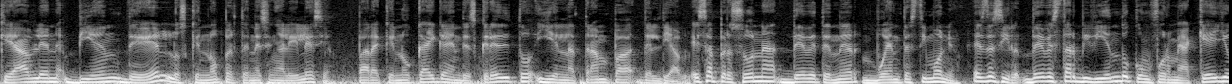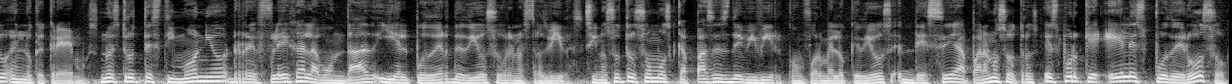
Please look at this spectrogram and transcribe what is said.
que hablen bien de él los que no pertenecen a la iglesia, para que no caiga en descrédito y en la trampa del diablo. Esa persona debe tener buen testimonio, es decir, debe estar viviendo conforme a aquello en lo que creemos. Nuestro testimonio refleja la bondad y el poder de Dios sobre nuestras vidas. Si nosotros somos capaces de vivir conforme a lo que Dios desea para nosotros, es porque Él es poderoso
